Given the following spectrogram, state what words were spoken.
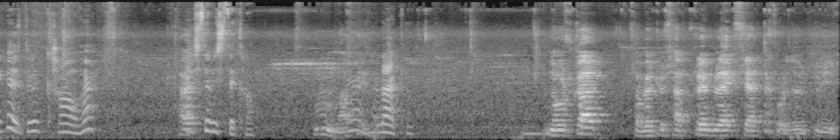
ঠিক আছে তুমি খাও হ্যাঁ? হ্যাঁ। আস্তে বিস্তে খাও। হুম হ্যাঁ রাখি। নমস্কার সবাই একটু সাবস্ক্রাইব লাইক শেয়ারটা করে দেবেন প্লিজ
